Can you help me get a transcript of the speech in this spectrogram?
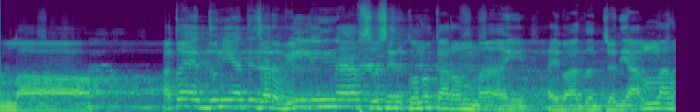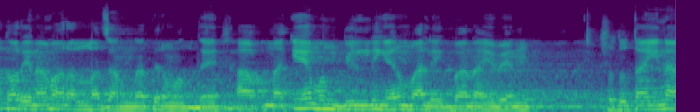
আল্লাহ অতএব দুনিয়াতে যারা বিল্ডিং না, আফসোসের কোনো কারণ নাই। ইবাদত যদি আল্লাহর করেন, আমার আল্লাহ জান্নাতের মধ্যে আপনাকে এমন বিল্ডিং এর মালিক বানাইবেন। শুধু তাই না,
